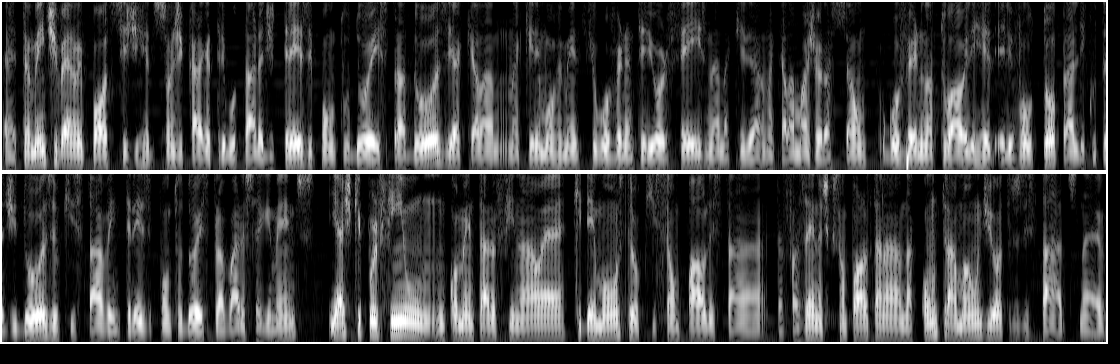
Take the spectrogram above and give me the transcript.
É, também tiveram hipótese de redução de carga tributária de 13,2 para 12, aquela, naquele movimento que o governo anterior fez, né, naquele, naquela majoração. O governo atual ele, ele voltou para a alíquota de 12, o que estava em 13,2 para vários segmentos. E acho que, por fim, um, um, comentário final é que demonstra o que São Paulo está, está fazendo. Acho que São Paulo está na, na, contramão de outros estados. Né?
